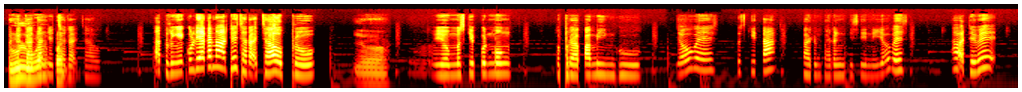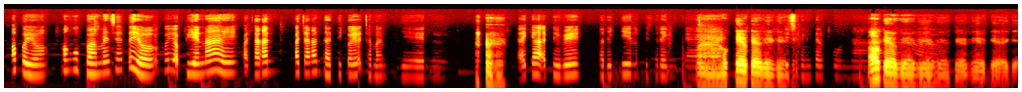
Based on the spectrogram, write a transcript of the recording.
Dulu pendekatan yo jarak jauh tak durunge kuliah kan ada jarak jauh bro Ya. yo meskipun mung beberapa minggu ya wes terus kita bareng-bareng di sini ya wes awak dhewe apa ya mengubah mindset yo koyo biyen ae pacaran pacaran dadi koyo zaman biyen saiki awak dhewe hari iki lebih sering chat Nah, oke oke oke oke. lebih sering teleponan Oke oke oke oke oke oke oke oke.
